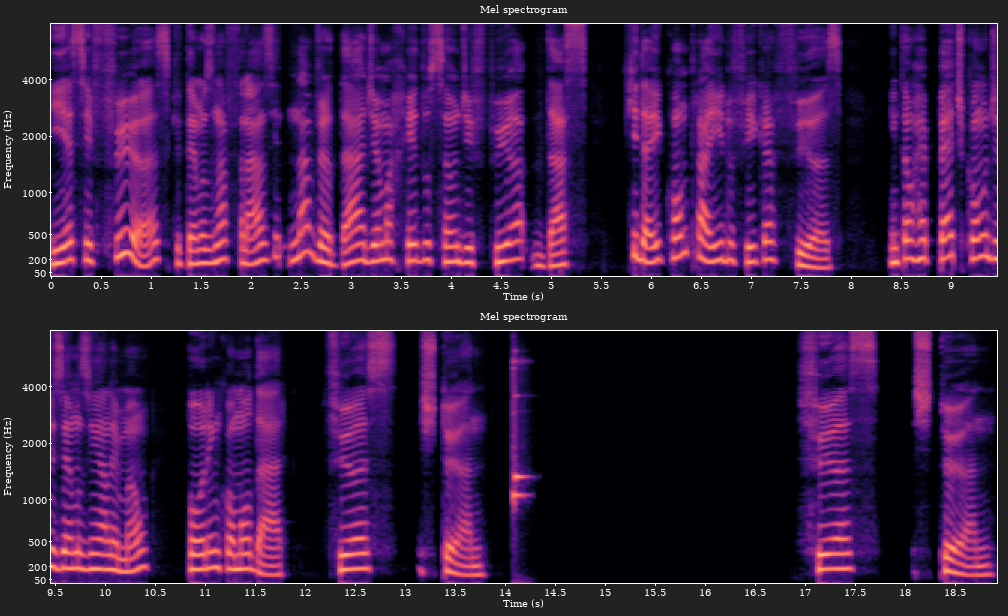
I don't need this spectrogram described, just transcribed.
E esse fürs que temos na frase, na verdade, é uma redução de für das, que daí contraído fica fürs. Então repete como dizemos em alemão por incomodar. Fürs stören. Fürs stören.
